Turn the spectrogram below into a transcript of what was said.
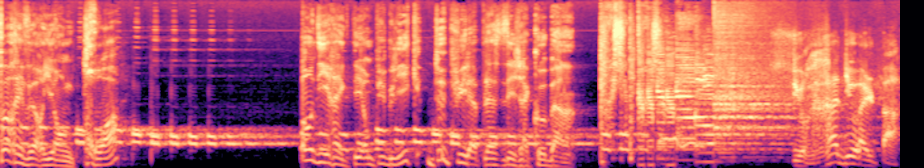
Forever Young 3, en direct et en public depuis la place des Jacobins. Sur Radio Alpa.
